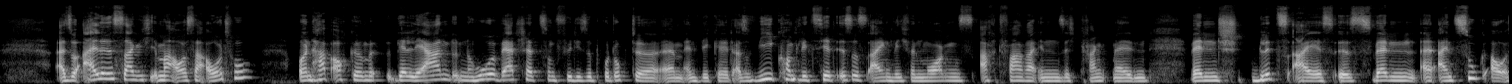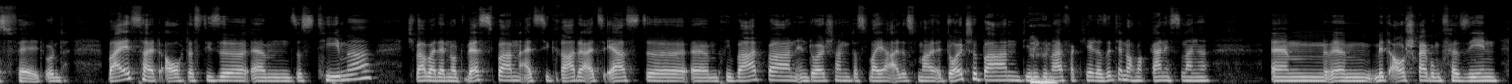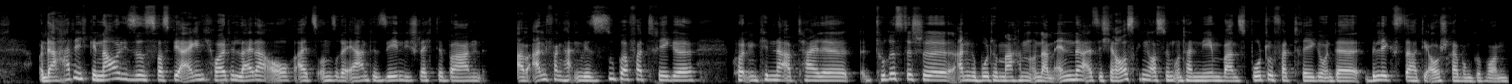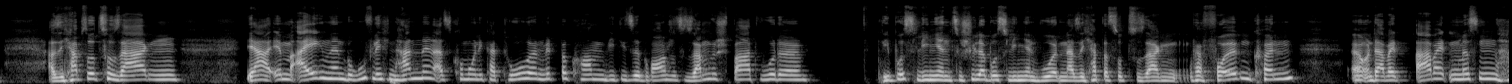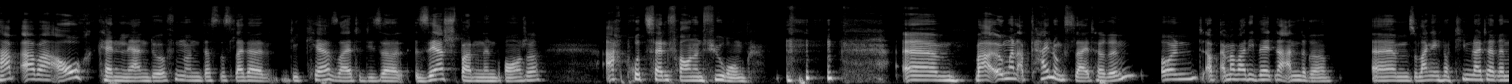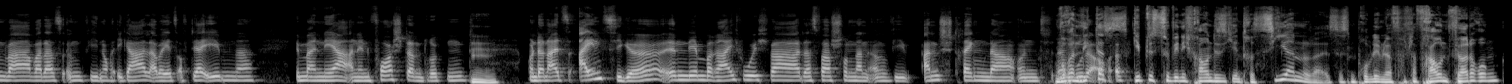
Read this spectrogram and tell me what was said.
Also alles sage ich immer außer Auto und habe auch ge gelernt und eine hohe Wertschätzung für diese Produkte ähm, entwickelt. Also wie kompliziert ist es eigentlich, wenn morgens acht FahrerInnen sich krank melden, wenn Blitzeis ist, wenn äh, ein Zug ausfällt und weiß halt auch, dass diese ähm, Systeme ich war bei der Nordwestbahn, als sie gerade als erste ähm, Privatbahn in Deutschland, das war ja alles mal Deutsche Bahn, die mhm. Regionalverkehre sind ja noch, noch gar nicht so lange ähm, ähm, mit Ausschreibung versehen. Und da hatte ich genau dieses, was wir eigentlich heute leider auch als unsere Ernte sehen, die schlechte Bahn. Am Anfang hatten wir super Verträge, konnten Kinderabteile touristische Angebote machen und am Ende, als ich rausging aus dem Unternehmen, waren es Bruttoverträge und der billigste hat die Ausschreibung gewonnen. Also ich habe sozusagen ja, im eigenen beruflichen Handeln als Kommunikatorin mitbekommen, wie diese Branche zusammengespart wurde, wie Buslinien zu Schülerbuslinien wurden. Also ich habe das sozusagen verfolgen können äh, und dabei arbeiten müssen, habe aber auch kennenlernen dürfen, und das ist leider die Kehrseite dieser sehr spannenden Branche, acht Prozent Frauen in Führung. ähm, war irgendwann Abteilungsleiterin und auf einmal war die Welt eine andere. Ähm, solange ich noch Teamleiterin war, war das irgendwie noch egal, aber jetzt auf der Ebene immer näher an den Vorstand drückend. Mhm. Und dann als Einzige in dem Bereich, wo ich war, das war schon dann irgendwie anstrengender und. Woran liegt das? Gibt es zu wenig Frauen, die sich interessieren oder ist es ein Problem der Frauenförderung?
